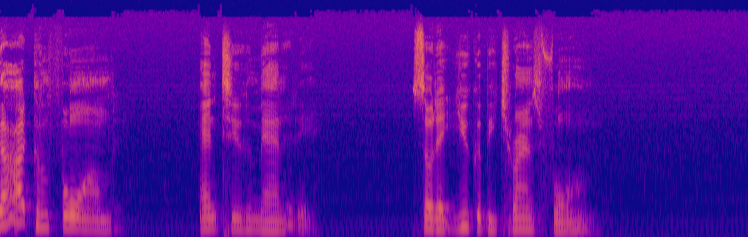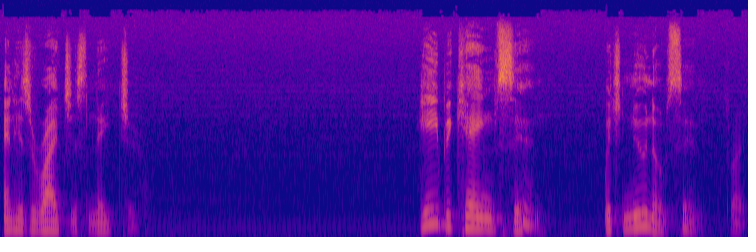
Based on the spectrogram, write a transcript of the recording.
God conformed into humanity so that you could be transformed in his righteous nature. He became sin, which knew no sin That's right.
